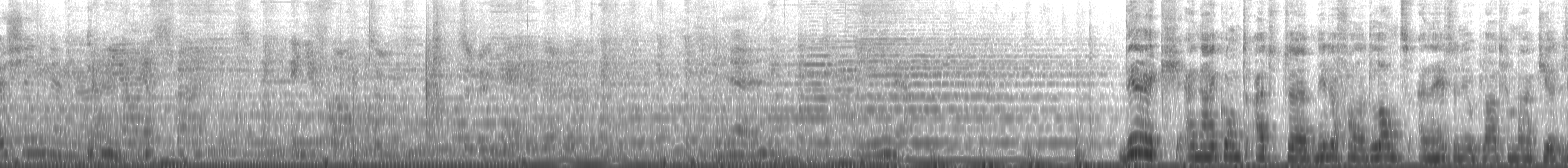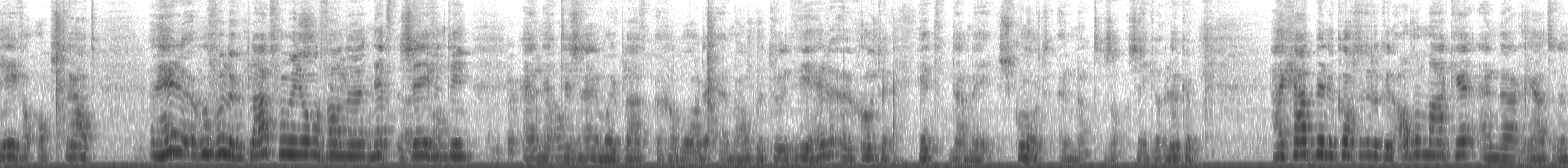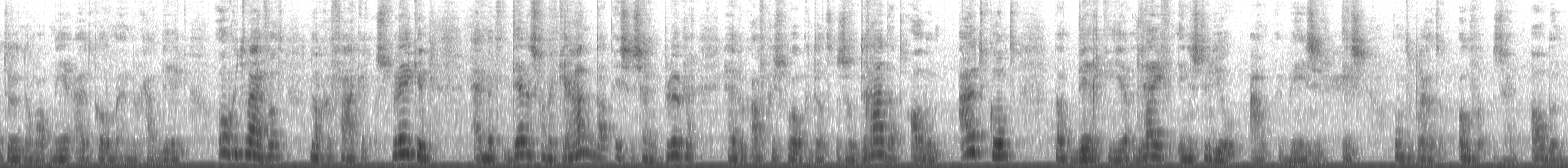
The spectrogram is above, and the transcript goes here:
thuis zien. En, eh, ja. Dirk, en hij komt uit het eh, midden van het land en heeft een nieuwe plaat gemaakt, Je Leven op Straat. Een hele gevoelige plaat voor een jongen van eh, net 17. En het is een hele mooie plaat geworden. En we hopen natuurlijk dat hij een hele grote hit daarmee scoort. En dat zal zeker lukken. Hij gaat binnenkort natuurlijk een album maken. En daar gaat natuurlijk nog wat meer uitkomen. En we gaan Dirk ongetwijfeld nog vaker spreken. En met Dennis van der Kraan, dat is zijn plugger, heb ik afgesproken dat zodra dat album uitkomt, dat Dirk hier live in de studio aanwezig is om te praten over zijn album.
